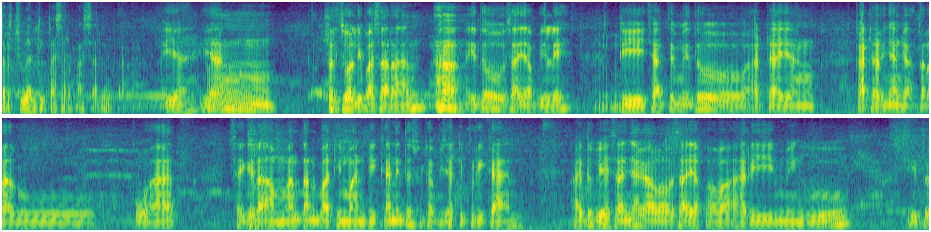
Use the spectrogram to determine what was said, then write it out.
terjual di pasar-pasar nih Pak. Iya, yang terjual di pasaran itu saya pilih. Di Jatim itu ada yang kadarnya nggak terlalu kuat. Saya kira aman tanpa dimandikan itu sudah bisa diberikan. Nah, itu biasanya kalau saya bawa hari Minggu itu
